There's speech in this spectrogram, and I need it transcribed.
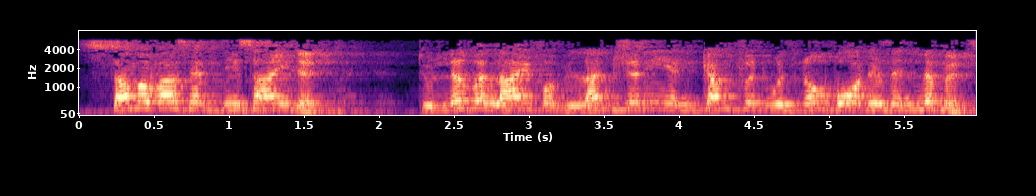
Some of us have decided to live a life of luxury and comfort with no borders and limits,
